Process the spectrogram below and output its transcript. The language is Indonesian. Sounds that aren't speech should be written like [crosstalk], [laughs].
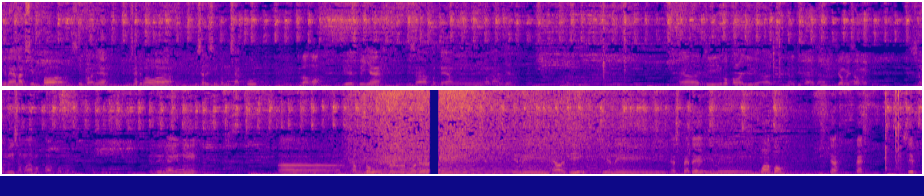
Ini enak simple, simpelnya bisa dibawa, bisa disimpan di saku. Promo. USB-nya bisa pakai yang mana aja. LG, kok kalau LG, LG gak ada. Xiaomi, Xiaomi. Xiaomi sama sama Qualcomm. Intinya ini eh, Samsung dan model. Ini LG, ini SPD, ini Qualcomm. Ya, oke. Sip.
